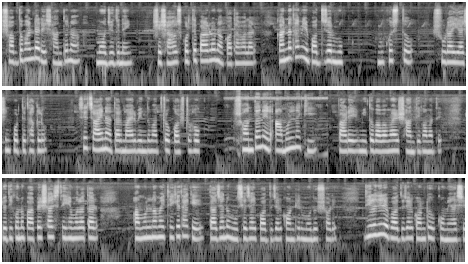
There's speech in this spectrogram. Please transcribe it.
শব্দভাণ্ডারে সান্ত্বনা মজুদ নেই। সে সাহস করতে পারল না কথা বলার। কান্না থামিয়ে পদ্মজার মুখ মুখস্থ সুরাই ইয়াসিন পড়তে থাকল। সে চায় না তার মায়ের বিন্দুমাত্র কষ্ট হোক। সন্তানের আমল নাকি পারে মৃত বাবা মায়ের শান্তি কমাতে। যদি কোনো পাপের শাস্তি হেমলতার আমল নামায় থেকে থাকে, তা যেন মুছে যায় পদ্মজার কণ্ঠের মধুর স্বরে। ধীরে ধীরে পদ্মজার কণ্ঠ কমে আসে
